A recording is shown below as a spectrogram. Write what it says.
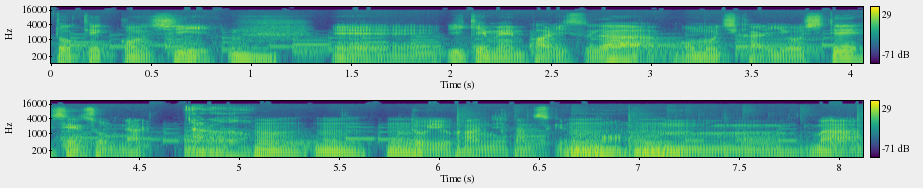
と結婚し、うん。えーイケメンパリスがお持ち帰りをして戦争になる。なるほど。うんうんうん。という感じなんですけども、まあ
